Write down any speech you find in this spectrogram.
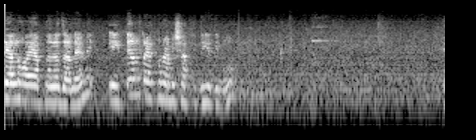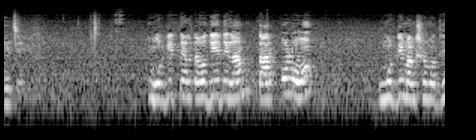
তেল হয়, আপনারা জানেন। এই তেলটা এখন আমি সাথে দিয়ে দিব। এই যে। মুরগির তেলটাও দিয়ে দিলাম। তারপরও মুরগির মাংসের মধ্যে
